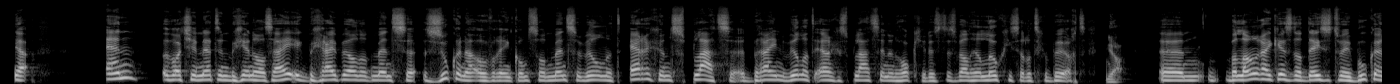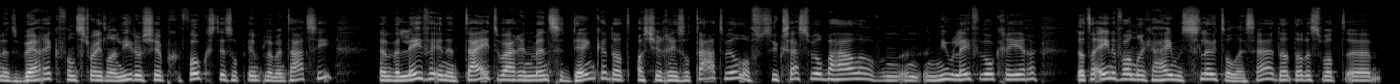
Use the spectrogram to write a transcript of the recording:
En wat je net in het begin al zei, ik begrijp wel dat mensen zoeken naar overeenkomsten, want mensen willen het ergens plaatsen. Het brein wil het ergens plaatsen in een hokje, dus het is wel heel logisch dat het gebeurt. Ja. Ehm, belangrijk is dat deze twee boeken en het werk van Straight Line Leadership gefocust is op implementatie. En we leven in een tijd waarin mensen denken dat als je resultaat wil of succes wil behalen of een, een, een nieuw leven wil creëren, dat er een of andere geheime sleutel is. Hè? Dat, dat is wat eh, eh,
